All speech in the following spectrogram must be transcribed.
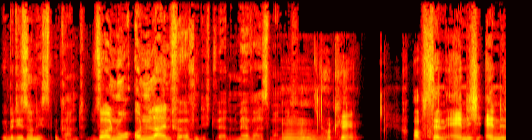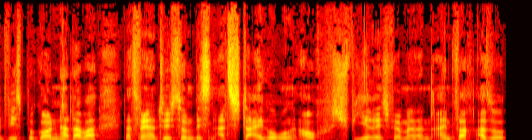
über die ist noch nichts bekannt. Soll nur online veröffentlicht werden, mehr weiß man nicht. Mhm, okay ob es denn ähnlich endet, wie es begonnen hat, aber das wäre natürlich so ein bisschen als Steigerung auch schwierig, wenn man dann einfach, also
